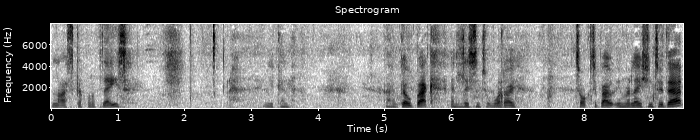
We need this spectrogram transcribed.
the last couple of days. You can uh, go back and listen to what I talked about in relation to that.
